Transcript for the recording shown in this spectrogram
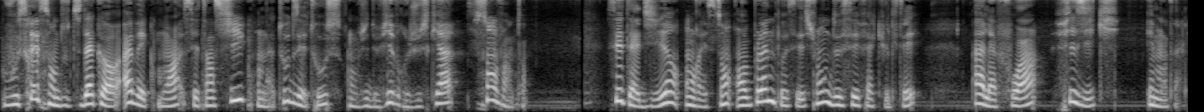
Vous serez sans doute d'accord avec moi, c'est ainsi qu'on a toutes et tous envie de vivre jusqu'à 120 ans. C'est-à-dire en restant en pleine possession de ses facultés, à la fois physiques et mentale.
